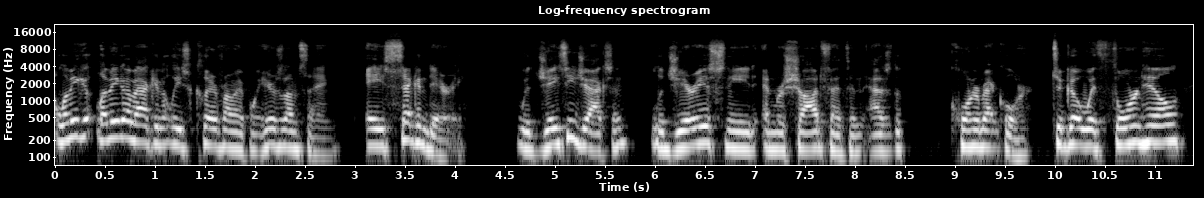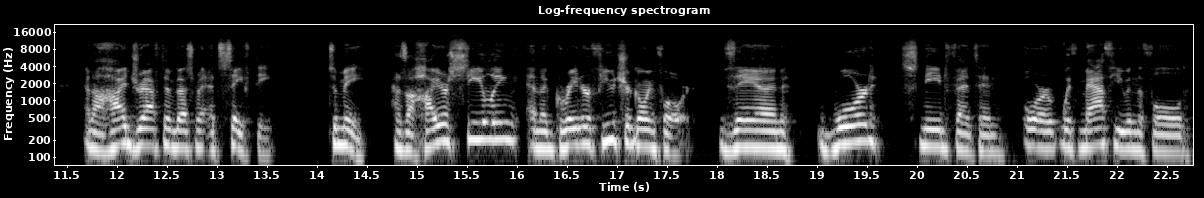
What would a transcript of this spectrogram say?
Let me go, let me go back and at least clarify my point. Here's what I'm saying: a secondary with J.C. Jackson, L'Jarius Sneed, and Rashad Fenton as the cornerback core to go with Thornhill and a high draft investment at safety, to me, has a higher ceiling and a greater future going forward than Ward, Sneed, Fenton, or with Mathieu in the fold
